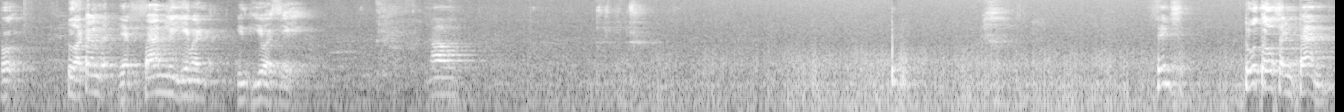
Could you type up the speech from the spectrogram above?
to attend a family event in USA. Now, since 2010,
